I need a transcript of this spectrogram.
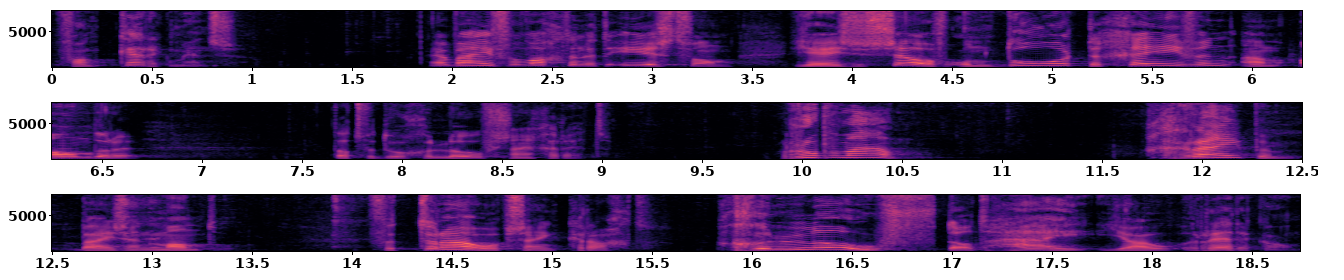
van kerkmensen. En wij verwachten het eerst van Jezus zelf, om door te geven aan anderen dat we door geloof zijn gered. Roep hem aan. Grijp hem bij zijn mantel. Vertrouw op zijn kracht. Geloof dat hij jou redden kan.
